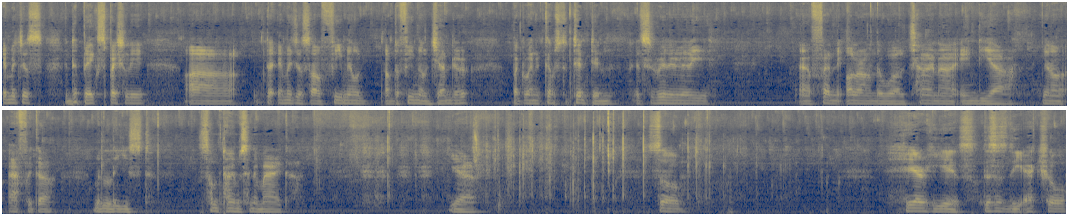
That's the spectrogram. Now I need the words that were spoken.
images it depicts, especially uh, the images of female of the female gender. But when it comes to Tintin, it's really really uh, friendly all around the world: China, India, you know, Africa, Middle East, sometimes in America. Yeah. So here he is. This is the actual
